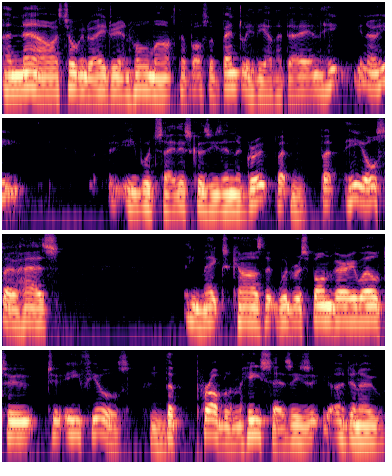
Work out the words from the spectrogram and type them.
and now I was talking to Adrian Hallmark, the boss of Bentley, the other day, and he, you know, he he would say this because he's in the group, but but he also has he makes cars that would respond very well to to e-fuels. The problem, he says, he's I don't know.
